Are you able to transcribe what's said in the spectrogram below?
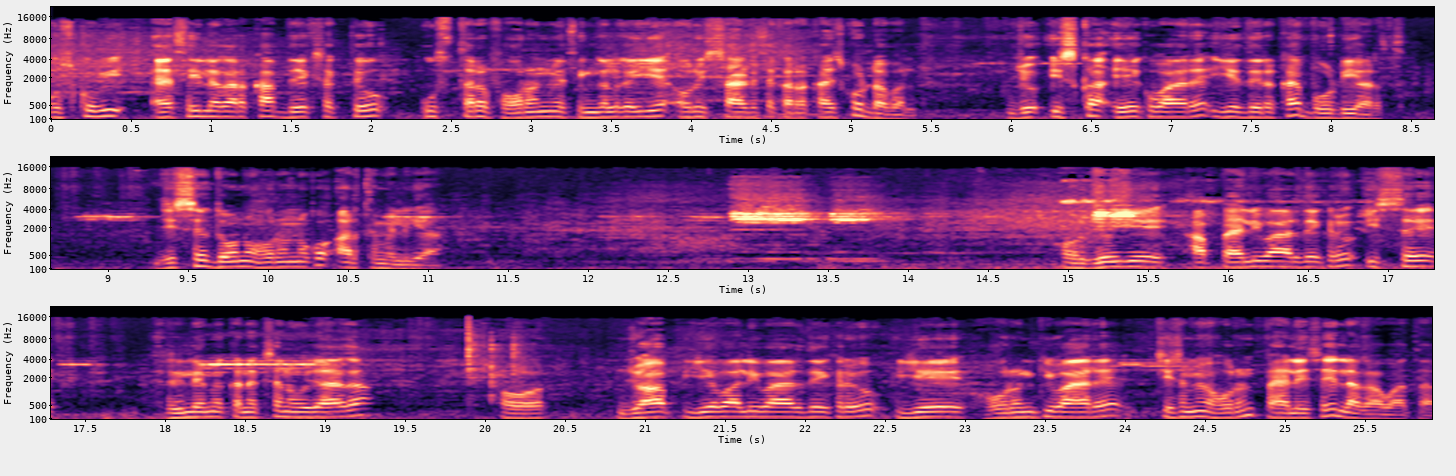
उसको भी ऐसे ही लगा रखा आप देख सकते हो, उस तरफ़ हॉर्न में सिंगल गई है और इस साइड से कर रखा है इसको डबल जो इसका एक वायर है, ये दे रखा है बॉडी अर्थ जिससे दोनों हॉर्नों को अर्थ मिल गया। और जो ये आप पहली वायर देख रहे हो, इससे रिले में कनेक्शन हो जाएगा। और जो आप ये वाली वायर देख रहे हो, ये हॉर्न की वायर है, जिसमें हॉर्न पहले से लगा हुआ था।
